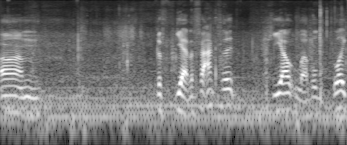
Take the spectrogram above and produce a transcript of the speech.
Um. The yeah, the fact that he out leveled like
